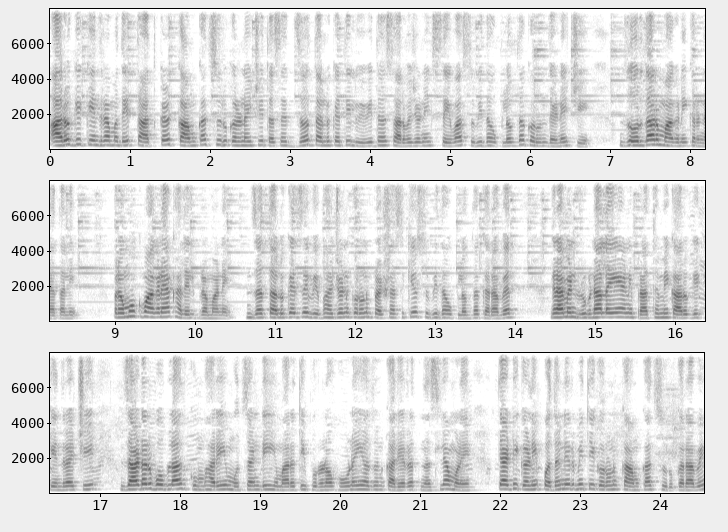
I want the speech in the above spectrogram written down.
आरोग्य केंद्रामध्ये तात्काळ कामकाज सुरू करण्याची तसेच जत तालुक्यातील विविध सार्वजनिक सेवा सुविधा उपलब्ध करून देण्याची जोरदार मागणी करण्यात आली. प्रमुख मागण्या खालीलप्रमाणे जत तालुक्याचे विभाजन करून प्रशासकीय सुविधा उपलब्ध कराव्यात. ग्रामीण रुग्णालये आणि प्राथमिक आरोग्य केंद्राची जाडर बोबला कुंभारी मुचंडी इमारती पूर्ण होऊनही अजून कार्यरत नसल्यामुळे त्या ठिकाणी पदनिर्मिती करून कामकाज सुरू करावे.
